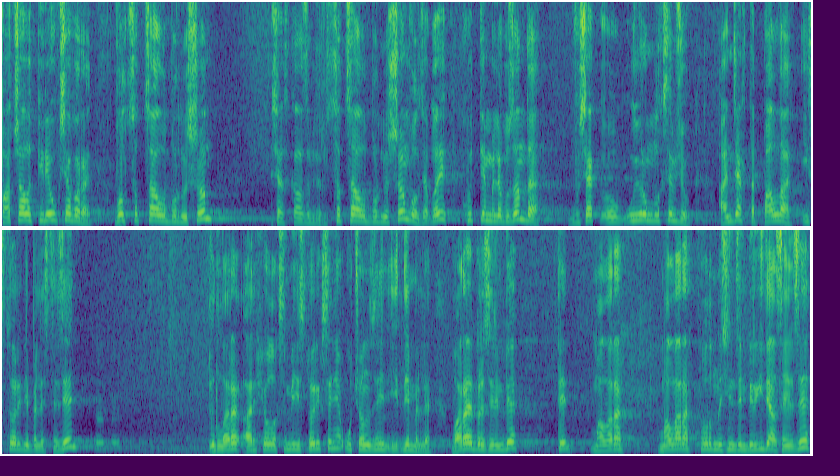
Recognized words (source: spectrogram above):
Патшалық переукся барады вол социалы бурнышын сейчас сказал социалы бурнышын вол былай хуттемеле бузан да всяк уйрымлық сем жоқ анжақта палла историяны білестезен ыдлары археолог сене историк сене ученый сене демеле. Вара бір зеринбе тен маларах маларах пурны шинзен бирги да сейлзе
